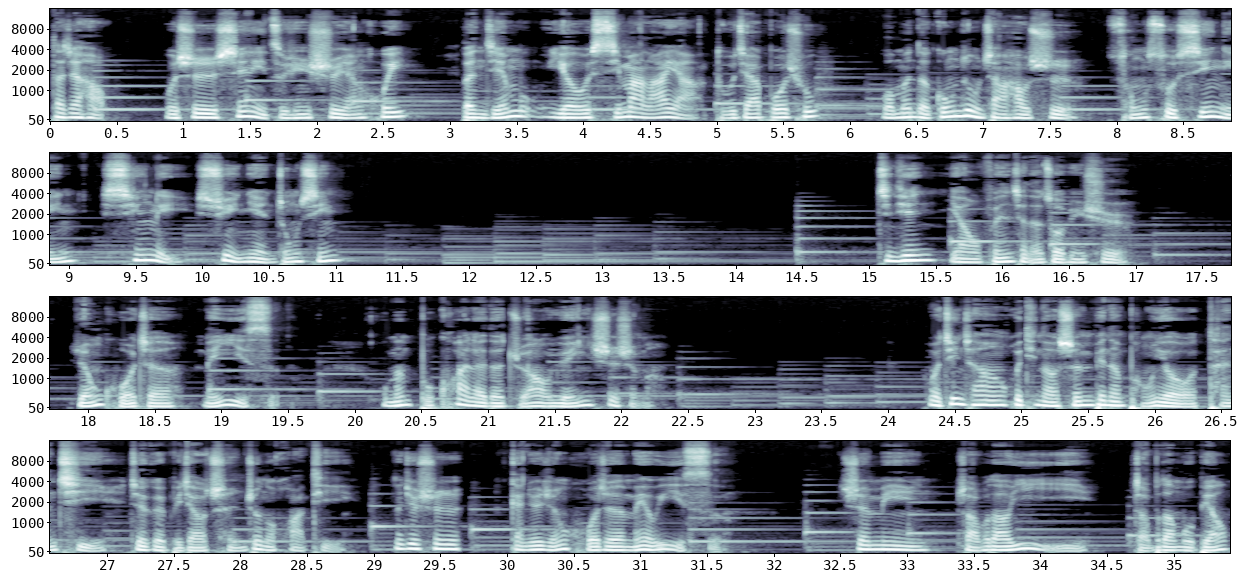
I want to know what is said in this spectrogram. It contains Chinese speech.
大家好，我是心理咨询师杨辉。本节目由喜马拉雅独家播出。我们的公众账号是“重塑心灵心理训练中心”。今天要分享的作品是：人活着没意思，我们不快乐的主要原因是什么？我经常会听到身边的朋友谈起这个比较沉重的话题，那就是。感觉人活着没有意思，生命找不到意义，找不到目标。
